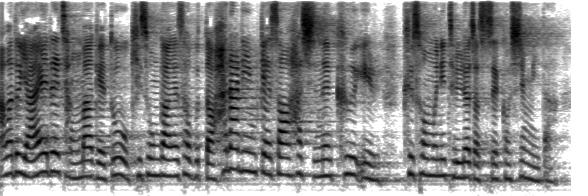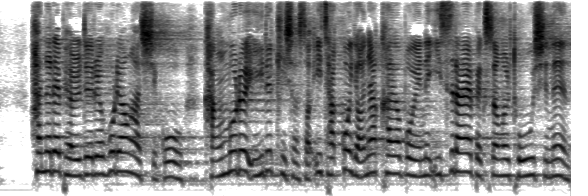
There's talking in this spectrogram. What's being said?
아마도 야엘의 장막에도 기송강에서부터 하나님께서 하시는 그 일, 그 소문이 들려졌을 것입니다. 하늘의 별들을 호령하시고 강물을 일으키셔서 이 작고 연약하여 보이는 이스라엘 백성을 도우시는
